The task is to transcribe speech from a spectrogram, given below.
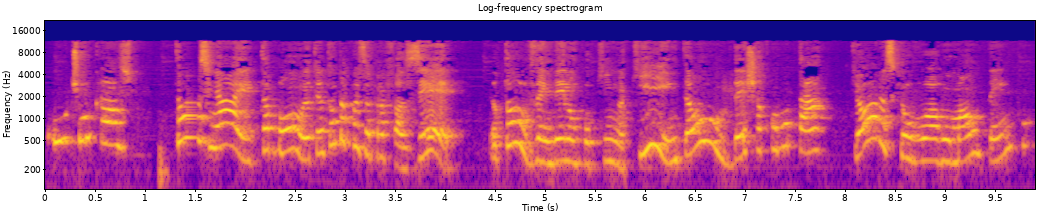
último caso. Então, assim, ai, tá bom, eu tenho tanta coisa para fazer, eu tô vendendo um pouquinho aqui, então deixa como tá. Que horas que eu vou arrumar um tempo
